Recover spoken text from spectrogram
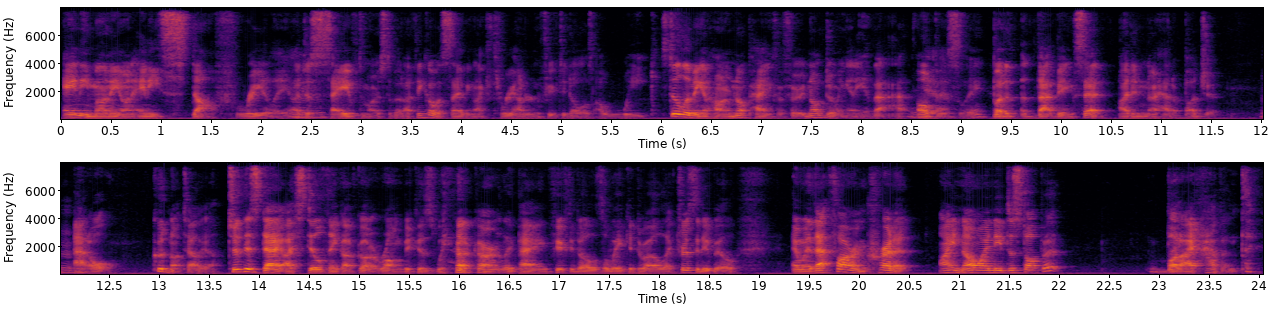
any money on any stuff really. I just saved most of it. I think I was saving like three hundred and fifty dollars a week. Still living at home, not paying for food, not doing any of that, Yeah. obviously. But uh, that being said, I didn't know how to budget Mm. at all. Could not tell you. To this day, I still think I've got it wrong because we are currently paying fifty dollars a week into our electricity bill, and we're that far in credit. I know I need to stop it, but I haven't.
